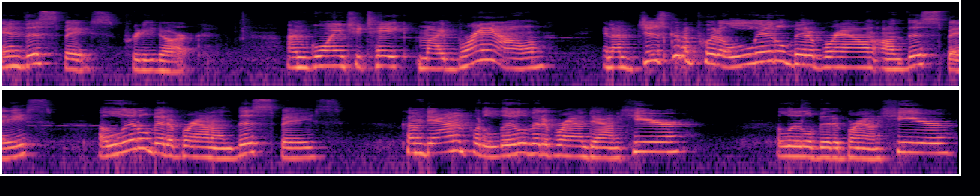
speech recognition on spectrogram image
and this space pretty dark. I'm going to take my brown and I'm just going to put a little bit of brown on this space, a little bit of brown on this space, come down and put a little bit of brown down here, a little bit of brown here,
